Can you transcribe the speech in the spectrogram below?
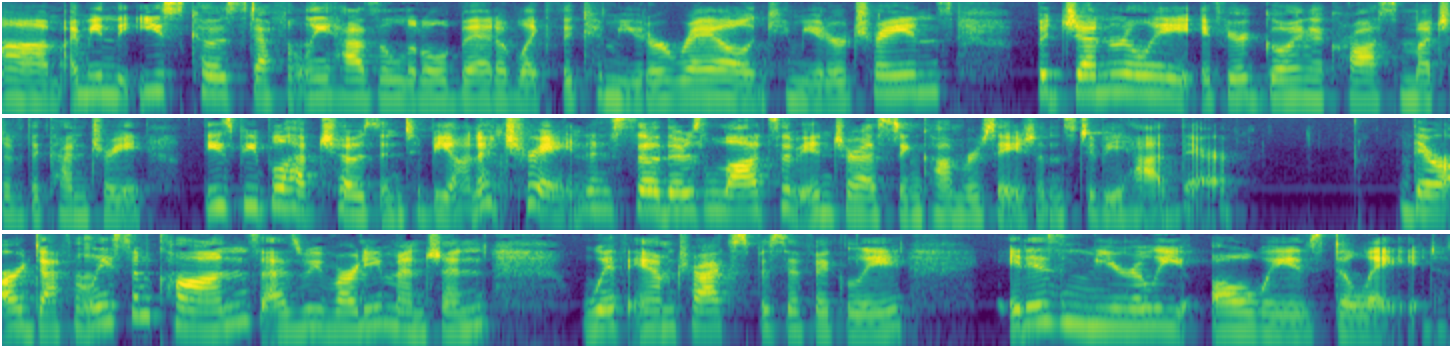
Um, I mean, the East Coast definitely has a little bit of like the commuter rail and commuter trains, but generally, if you're going across much of the country, these people have chosen to be on a train. So there's lots of interesting conversations to be had there. There are definitely some cons, as we've already mentioned, with Amtrak specifically. It is nearly always delayed.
